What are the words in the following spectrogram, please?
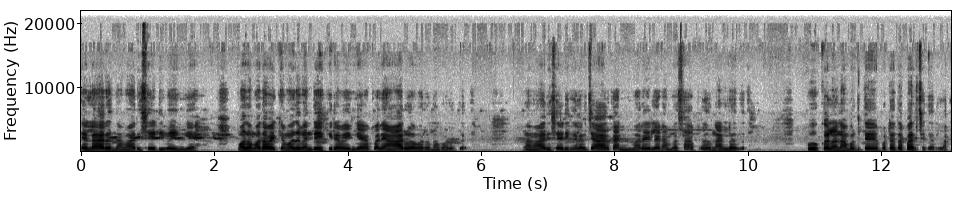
எல்லோரும் இந்த மாதிரி செடி வைங்க. மொத மொதல் வைக்கும் போது வெந்தயக்கீரை வைங்க அப்போ தான் ஆர்வம் வரும் நம்மளுக்கு. இந்த மாதிரி செடிங்களை வச்சு ஆர்கானிக் முறையில் நம்ம சாப்பிட்றது நல்லது. பூக்களும் நமக்கு தேவைப்பட்டதை பறிச்சுக்கிடலாம்.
